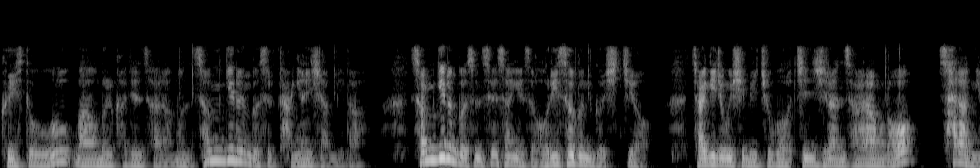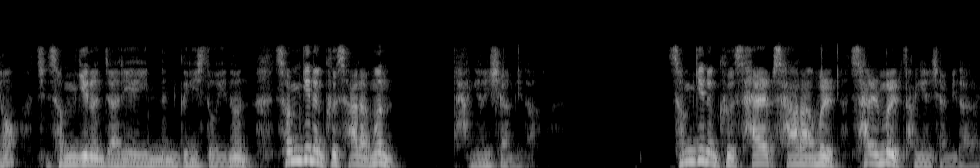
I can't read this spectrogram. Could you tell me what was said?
그리스도의 마음을 가진 사람은 섬기는 것을 당연시합니다. 섬기는 것은 세상에서 어리석은 것이지요. 자기 중심이 죽어 진실한 사람으로 사랑요. 섬기는 자리에 있는 그리스도인은 섬기는 그 사람은 당연시합니다. 섬기는 그 살, 사람을 삶을 당연시합니다.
